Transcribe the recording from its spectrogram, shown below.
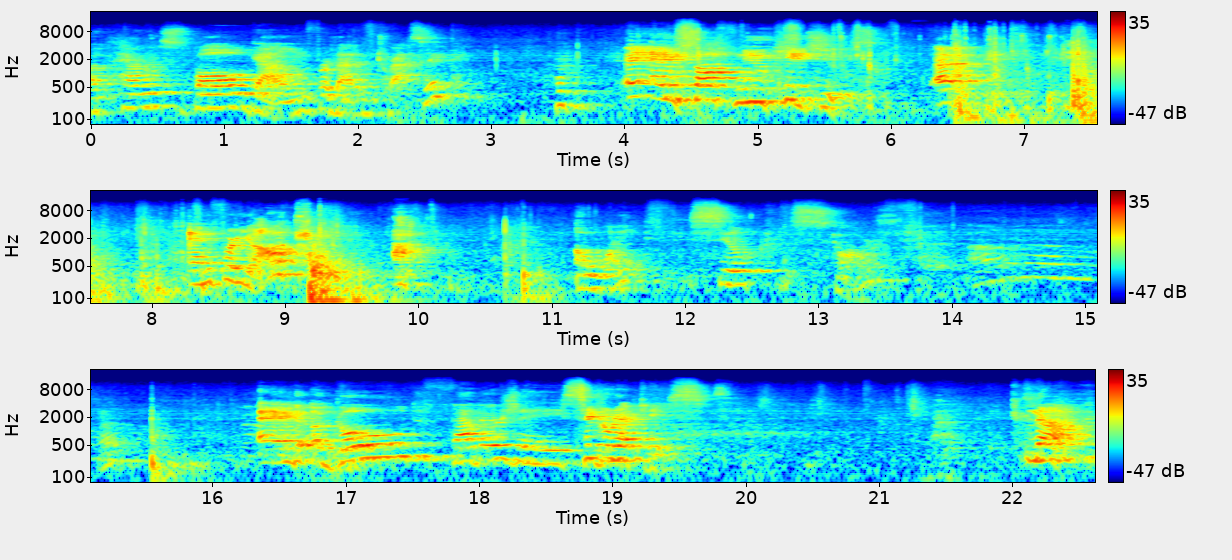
A Paris ball gown for Madame Trassic. New kid shoes. Uh, and for Yak, ah, a white silk scarf. Huh? And a gold Fabergé cigarette case. Now,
